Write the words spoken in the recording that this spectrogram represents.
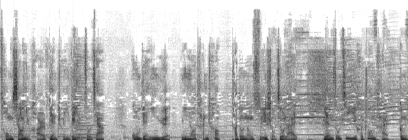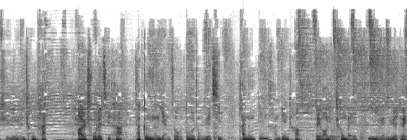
从小女孩变成一个演奏家。古典音乐、民谣弹唱，他都能随手就来。演奏技艺和状态更是令人称叹。而除了吉他，他更能演奏多种乐器，还能边弹边唱，被网友称为“艺人乐队”。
